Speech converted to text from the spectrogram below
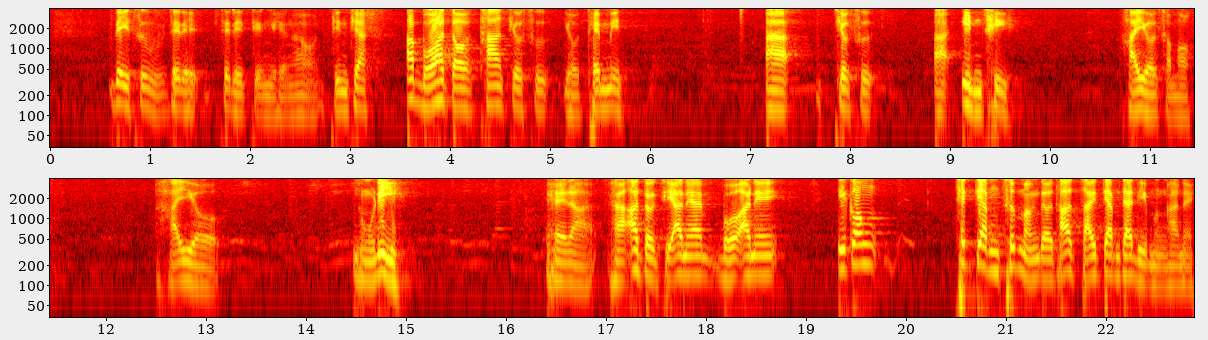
类似这个这个情形啊，真正啊，无法度，他就是有天命啊，就是啊运气，还有什么？还有。努力，系啦，哈啊，就是安尼，无安尼。伊讲七点出门的，他十点才入门安尼。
